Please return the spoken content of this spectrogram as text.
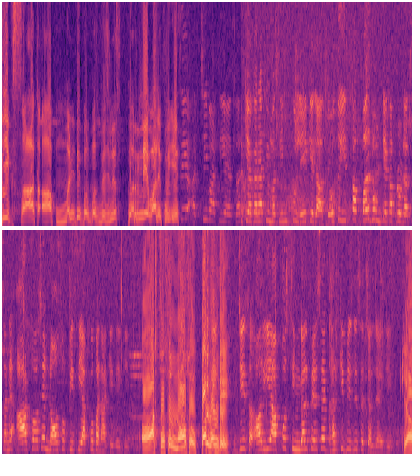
एक साथ आप मल्टीपर्पज़ बिज़नेस करने वाले कोई एक अच्छी बात यह है सर कि अगर आप ये मशीन को लेके जाते हो तो इसका पर घंटे का प्रोडक्शन है आठ से नौ सौ आपको बना के देगी। आठ से नौ सौ पर घंटे? जी सर और ये आपको सिंगल फेस है घर की बिजली से चल जाएगी। क्या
